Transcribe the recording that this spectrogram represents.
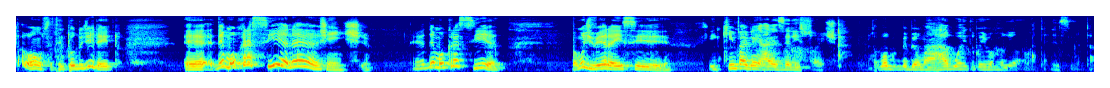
Tá bom, você tem todo o direito. É democracia, né, gente? É democracia. Vamos ver aí se quem vai ganhar as eleições. Então vou beber uma água e depois vamos ler uma matériazinha, tá?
